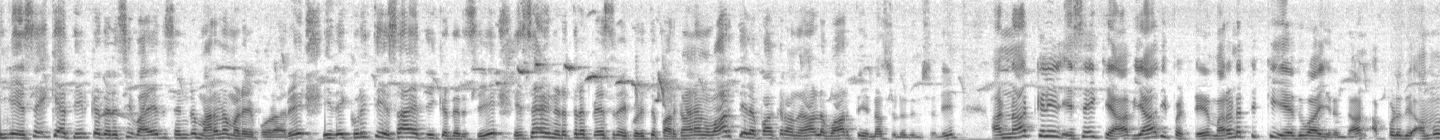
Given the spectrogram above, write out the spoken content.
இங்கே எசைக்கியா தீர்க்கதரிசி வயது சென்று மரணம் அடைய போகிறாரு இதை குறித்து எசாய தீர்க்கதரிசி எசாயின் இடத்துல பேசுறதை குறித்து பார்க்கலாம். நாங்கள் வார்த்தையில் பார்க்குற அந்த நாளில் வார்த்தை என்ன சொல்லுதுன்னு சொல்லி அந்நாட்களில் எசைக்கியா வியாதிப்பட்டு மரணத்திற்கு ஏதுவாக இருந்தான். அப்பொழுது அமு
